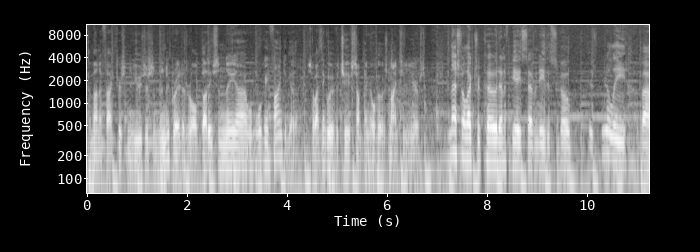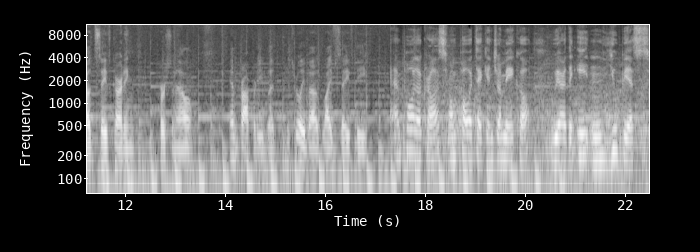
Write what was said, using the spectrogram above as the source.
the manufacturers and the users and the integrators are all buddies and they are uh, working fine together so I think we've achieved something over those 19 years. National Electric Code, NFPA 70, the scope is really about safeguarding personnel and property, but it's really about life safety. I'm Paula Cross from PowerTech in Jamaica. We are the Eaton UPS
